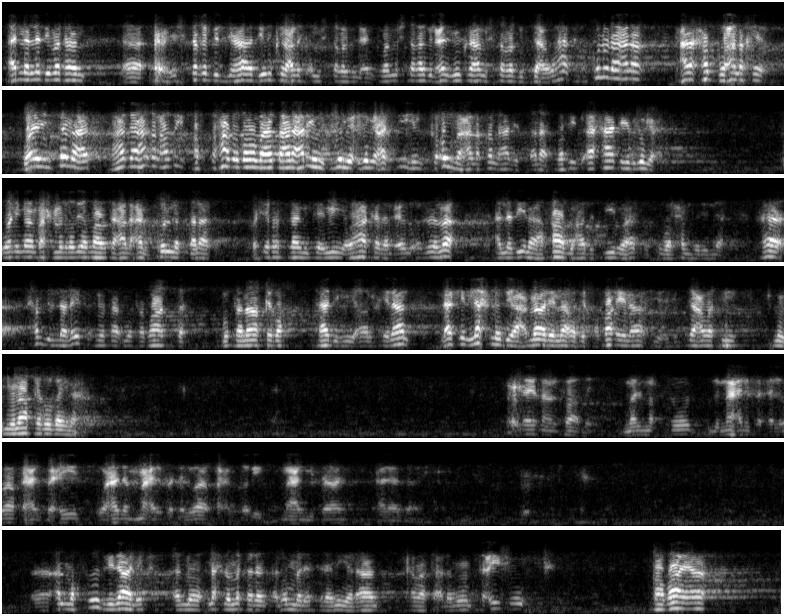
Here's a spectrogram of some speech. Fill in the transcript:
أن الذي مثلا آه، يشتغل بالجهاد ينكر على ان يشتغل بالعلم والمشتغل بالعلم ينكر على يشتغل بالدعوة وهكذا. كلنا على على حق وعلى خير. وإن اجتمعت هذا هذا العظيم. الصحابة رضي الله تعالى عليهم جمع جمعت فيهم كأمة على الأقل هذه الثلاث وفي احادهم جمعت والإمام أحمد رضي الله تعالى عنه كل الثلاثه وشيخ الإسلام ابن تيمية وهكذا العلماء الذين أقاموا هذا الدين وأسسوا والحمد لله. الحمد لله ليست متضادة متناقضة هذه الخلال لكن نحن بأعمالنا وبخطائنا في الدعوه نناقض بينها. شيخنا الفاضل ما المقصود بمعرفة الواقع البعيد وعدم معرفة الواقع القريب. مع المثال على ذلك. المقصود بذلك أنه نحن مثلا الأمة الإسلامية الآن كما تعلمون تعيش قضايا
